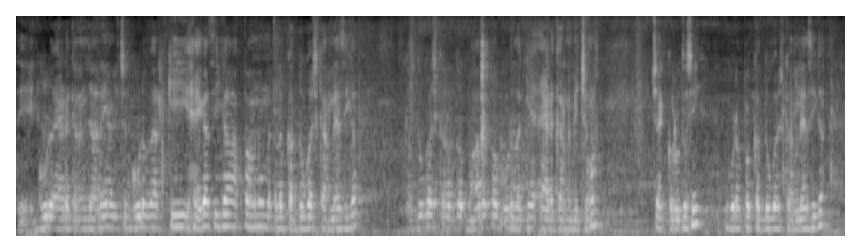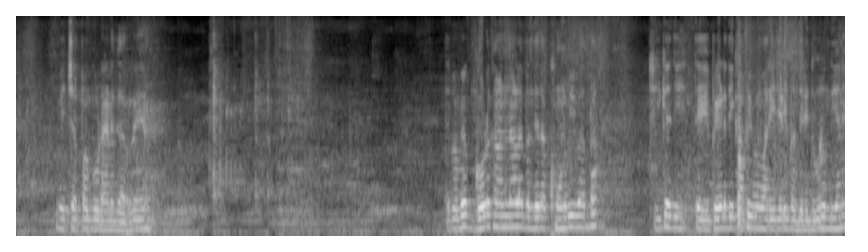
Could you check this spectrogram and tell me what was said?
ਤੇ ਗੁੜ ਐਡ ਕਰਨ ਜਾ ਰਹੇ ਹਾਂ ਵਿੱਚ। ਗੁੜ ਵਰਕੀ ਹੈਗਾ ਸੀਗਾ ਆਪਾਂ ਉਹਨੂੰ ਮਤਲਬ ਕੱਦੂਕਸ਼ ਕਰ ਲਿਆ ਸੀਗਾ। ਕੱਦੂਕਸ਼ ਕਰਨ ਤੋਂ ਬਾਅਦ ਆਪਾਂ ਗੁੜ ਲੱਗੇ ਐਡ ਕਰਨ ਵਿੱਚ ਹੁਣ। ਚੈੱਕ ਕਰੋ ਤੁਸੀਂ। ਗੁੜ ਆਪਾਂ ਕੱਦੂਕਸ਼ ਕਰ ਲਿਆ ਸੀਗਾ। ਵਿੱਚ ਆਪਾਂ ਗੁੜ ਐਡ ਕਰ ਰਹੇ ਹਾਂ। ਤੇ ਬਾਬੇ ਗੁੜ ਖਾਣ ਨਾਲ ਬੰਦੇ ਦਾ ਖੂਨ ਵੀ ਵੱਧਦਾ। ਠੀਕ ਹੈ ਜੀ, ਤੇ ਪੇਟ ਦੀ ਕਾਫੀ ਬਿਮਾਰੀ ਜਿਹੜੀ ਬੰਦੇ ਦੀ ਦੂਰ ਹੁੰਦੀਆਂ ਨੇ।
